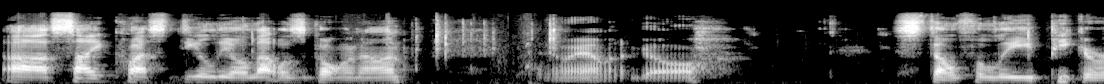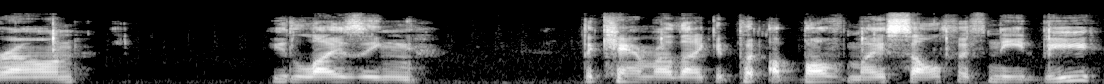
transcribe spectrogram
uh, side quest dealio that was going on. Anyway, I'm gonna go stealthily peek around, utilizing the camera that I could put above myself if need be.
